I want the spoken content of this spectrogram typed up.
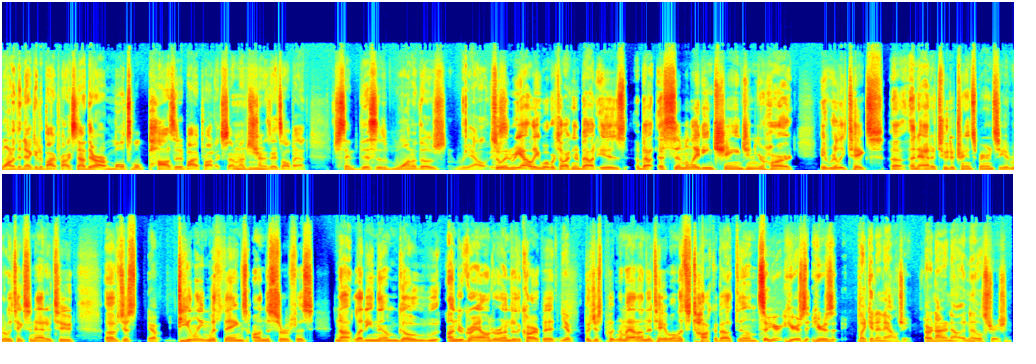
one of the negative byproducts. Now there are multiple positive byproducts. I'm not just trying to say it's all bad. I'm just saying this is one of those realities. So in reality, what we're talking about is about assimilating change in your heart. It really takes uh, an attitude of transparency. It really takes an attitude of just Yep. dealing with things on the surface, not letting them go underground or under the carpet. Yep. But just putting them out on the table and let's talk about them. So here, here's here's like an analogy, or not an an illustration.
